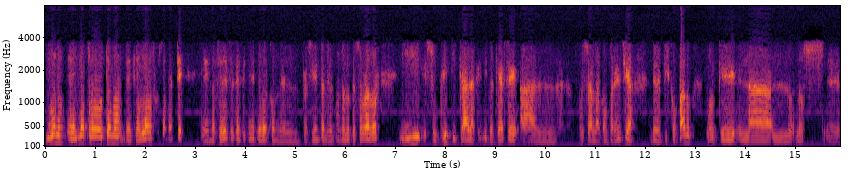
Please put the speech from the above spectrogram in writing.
Y bueno, el otro tema del que hablamos justamente, eh, Mercedes, es el que tiene que ver con el presidente Andrés Manuel López Obrador y su crítica, la crítica que hace al pues a la conferencia del episcopado porque la, los eh,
